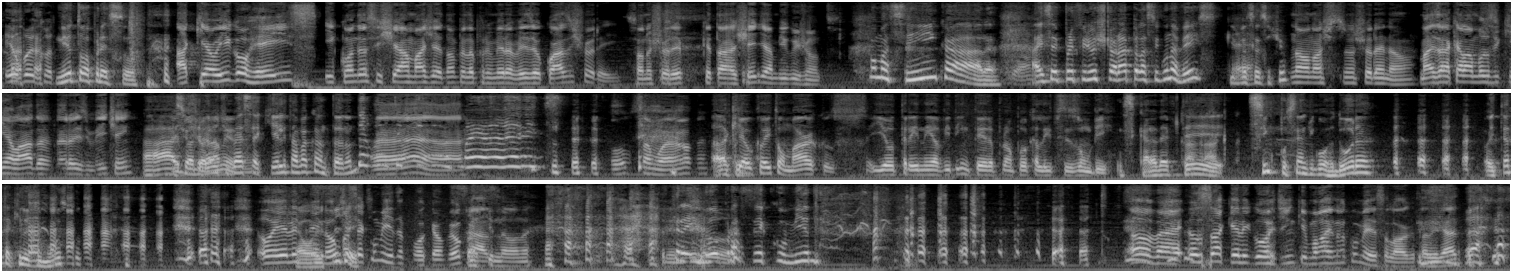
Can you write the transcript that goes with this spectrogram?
Eu boicotei. Newton opressor. Aqui é o Igor Reis e quando eu assisti Armagedon pela primeira vez eu quase chorei. Só não chorei porque tava cheio de amigos junto. Como assim, cara? É. Aí você preferiu chorar pela segunda vez que É. você assistiu? Não, não, não chorei não. Mas aquela musiquinha lá do Aerosmith, hein? Ah, É se o Adriano tivesse mesmo. aqui, ele tava cantando. Don't É. Ô Samuel, né? Aqui é o Cleiton Marcos e eu treinei a vida inteira para um apocalipse zumbi. Esse cara deve ter Caraca. 5% de gordura, 80 quilos de músculo. Ou ele É treinou pra jeito. ser comida, pô, que é o meu Só caso. que não, né? Treinou pra ser comida. Ô, velho, eu sou aquele gordinho que morre no começo logo, tá ligado?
